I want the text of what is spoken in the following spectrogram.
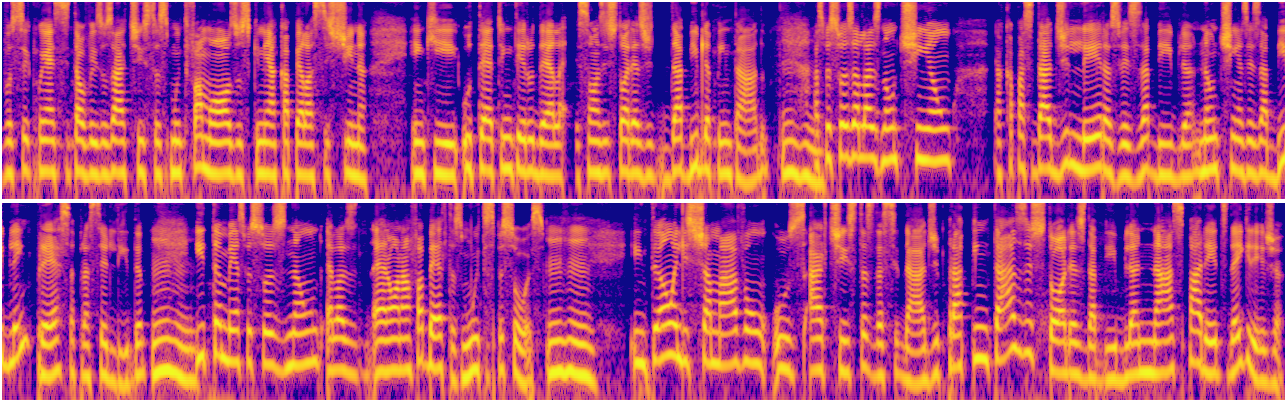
Você conhece talvez os artistas muito famosos, que nem a Capela Sistina, em que o teto inteiro dela são as histórias de, da Bíblia pintado. Uhum. As pessoas elas não tinham a capacidade de ler às vezes a Bíblia, não tinha às vezes a Bíblia impressa para ser lida uhum. e também as pessoas não, elas eram analfabetas, muitas pessoas. Uhum. Então eles chamavam os artistas da cidade para pintar as histórias da Bíblia nas paredes da igreja,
